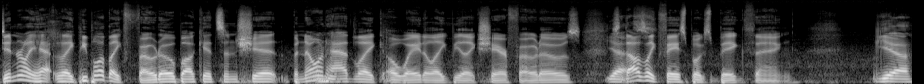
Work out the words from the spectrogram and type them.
didn't really have like people had like Photobuckets and shit, but no one Mhm. had like a way to like be like share photos. So that Yes. was like Facebook's big thing. yeah.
